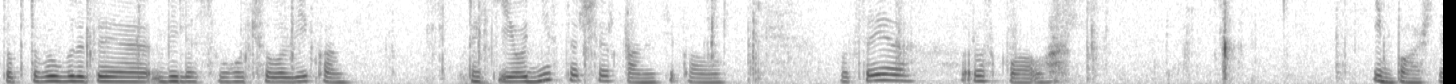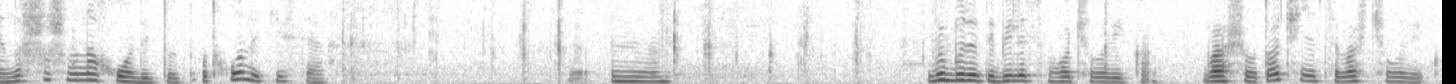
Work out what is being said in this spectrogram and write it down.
Тобто ви будете біля свого чоловіка. Такі одні старші аркани, цікаво. Оце я розклала. І башня. Ну що ж вона ходить тут? От ходить і все. Е, Ви будете біля свого чоловіка. Ваше оточення це ваш чоловік.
